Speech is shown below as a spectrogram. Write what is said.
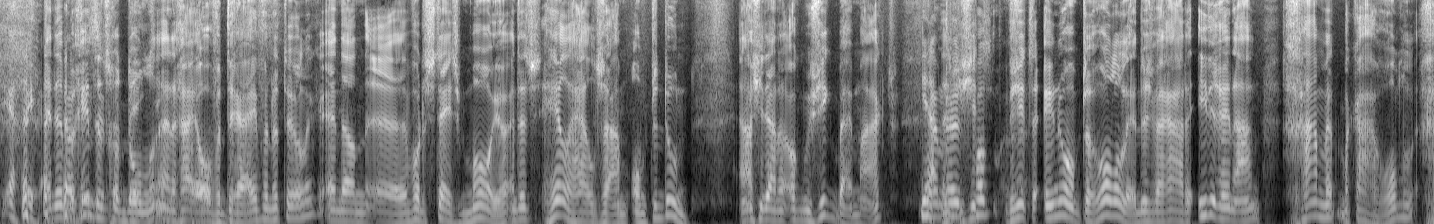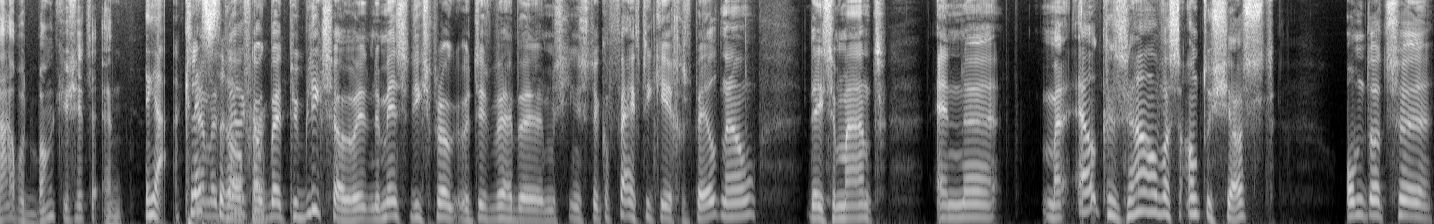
Ja, ja, en dan begint het het gedonder en dan ga je overdrijven natuurlijk. En dan eh, wordt het steeds mooier. En dat is heel heilzaam om te doen. En als je daar dan ook muziek bij maakt... Ja, maar het zit- valt- we zitten enorm te roddelen. Dus wij raden iedereen aan, ga met elkaar roddelen. Ga op het bankje zitten en Ja, Ja, klets maar het erover. ook bij het publiek zo. De mensen die ik sprak, het is, we hebben misschien een stuk of vijftien keer gespeeld nou, deze maand. En, eh, maar elke zaal was enthousiast, omdat ze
